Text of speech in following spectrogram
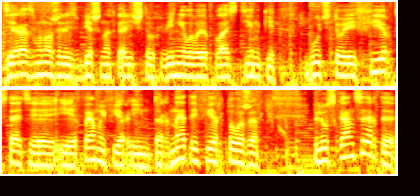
где размножились в бешеных количествах виниловые пластинки, будь то эфир, кстати, и FM-эфир, и интернет-эфир тоже, плюс концерты.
